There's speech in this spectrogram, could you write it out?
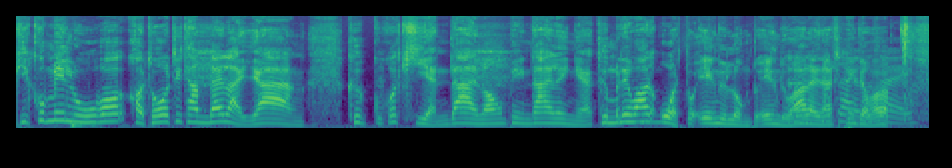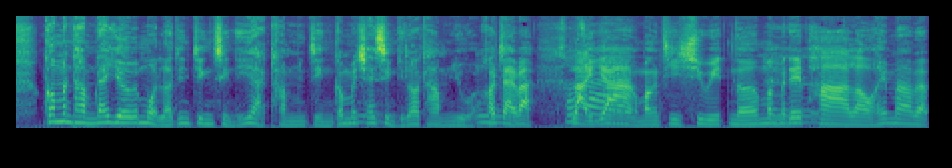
พี่ก็ไม่รู้ว่าขอโทษที่ทำได้หลายอย่าง คือกูก็เขียนได้ร้องเพลงได้อะไรเงี้ยคือไม่ได้ว่าอวดตัวเองหรือหลงตัวเองหรือว่าอะไรนะเข้าใจเพียงแต่ว่าแบบเข้าใจก็มันทำได้เยอะไปหมดแล้วจริง ๆ สิ่งที่อยากทำจริงๆก็ไม่ใช่สิ่งที่เราทำอยู่อะเข้าใจป่ะเข้าใจหลายอย่างบางทีชีวิตเนอะมันไม่ได้พาเราให้มาแบบ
